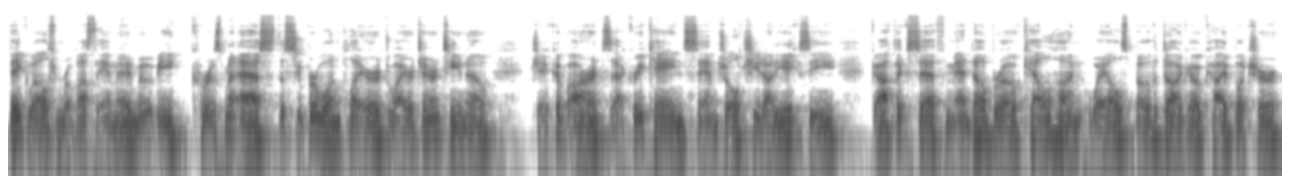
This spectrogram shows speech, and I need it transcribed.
Big Wells from Robust the Movie, Charisma S, The Super One Player, Dwyer Tarantino, Jacob Arndt, Zachary Kane, Sam Joel, Cheat.exe, Gothic Sith, Mandel Bro, Kel Hunt, Wales, Bo the Doggo, Kai Butcher,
